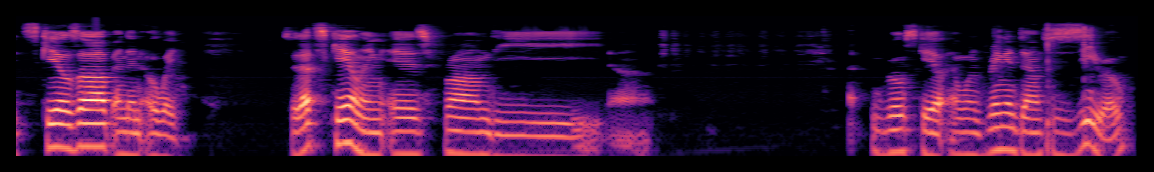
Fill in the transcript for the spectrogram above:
it scales up, and then wait. So that scaling is from the uh, row scale and we're to bring it down to zero.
